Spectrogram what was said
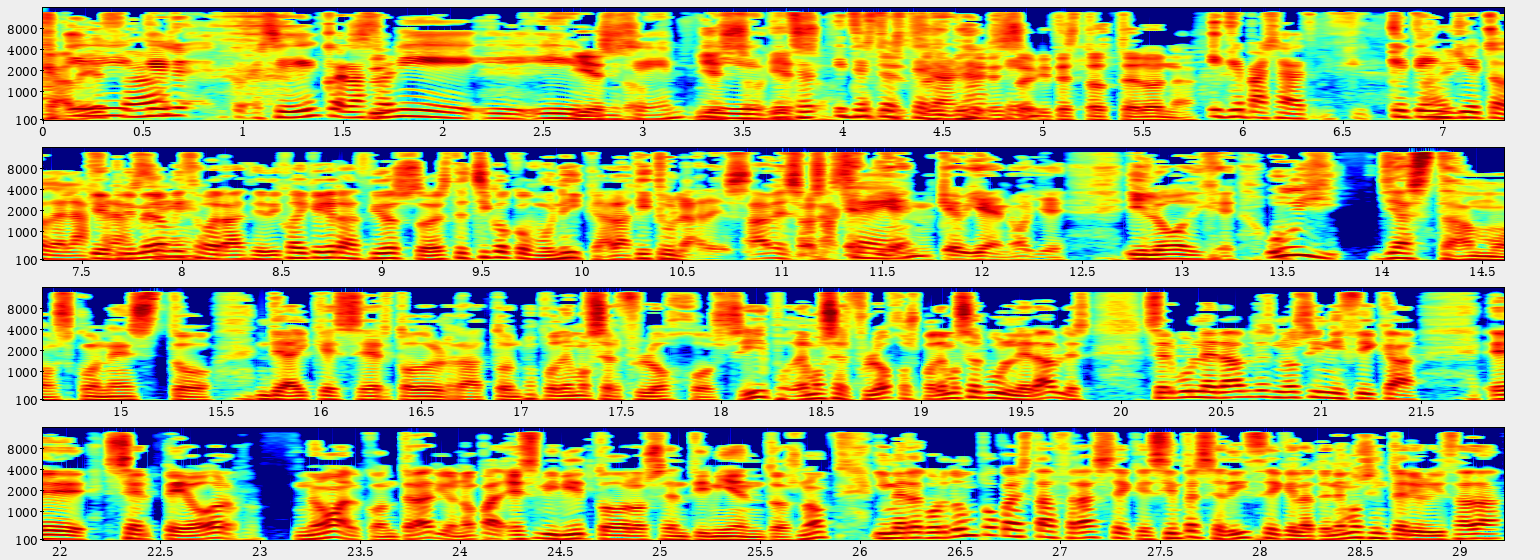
Cabeza. y que sí, corazón y, y, y- y eso, sí, y eso, y eso. y testosterona. Y eso, sí. y testosterona. ¿Y qué pasa? ¿Qué te inquietó de la que frase? primero me hizo gracia, dijo, ay, qué gracioso, este chico comunica, da titulares, ¿sabes? O sea, qué bien, qué bien, oye. Y luego dije, uy, ya estamos con esto de hay que ser todo el rato, no podemos ser flojos, sí, podemos ser flojos, podemos ser vulnerables. Ser vulnerables no significa eh, ser peor, no, al contrario, no es vivir todos los sentimientos, ¿no? Y me recordó un poco a esta frase que siempre se dice, que la tenemos interiorizada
